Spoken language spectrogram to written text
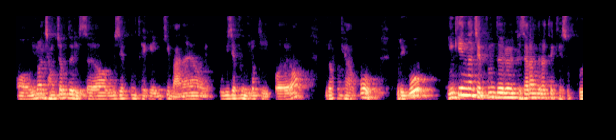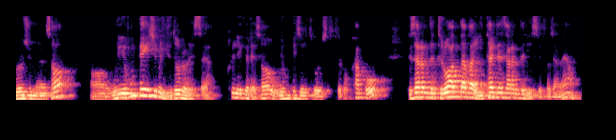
어, 이런 장점들이 있어요. 우리 제품 되게 인기 많아요. 우리 제품 이렇게 이뻐요. 이렇게 하고 그리고 인기 있는 제품들을 그 사람들한테 계속 보여주면서 어, 우리 홈페이지로 유도를 했어요. 클릭을 해서 우리 홈페이지로 들어올 수 있도록 하고 그 사람들 들어왔다가 이탈된 사람들이 있을 거잖아요.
